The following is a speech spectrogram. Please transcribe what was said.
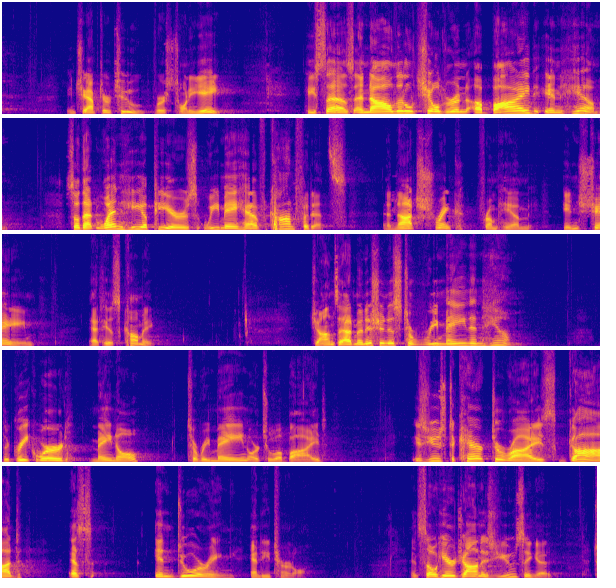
In chapter 2, verse 28, he says, And now, little children, abide in him, so that when he appears, we may have confidence and not shrink from him in shame at his coming. John's admonition is to remain in him. The Greek word meno, to remain or to abide, is used to characterize God as enduring and eternal. And so here John is using it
